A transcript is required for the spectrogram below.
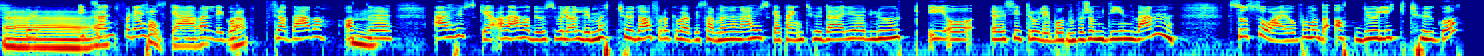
For, Eh, ikke sant? For det husker jeg veldig godt Mm. fra deg. da. At eh, Jeg husker, at jeg hadde jo selvfølgelig aldri møtt hun da, for dere var jo ikke sammen, men jeg husker jeg tenkte hun der gjør lurt i å eh, sitte rolig i båten, for som din venn, så så jeg jo på en måte at du likte hun godt,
